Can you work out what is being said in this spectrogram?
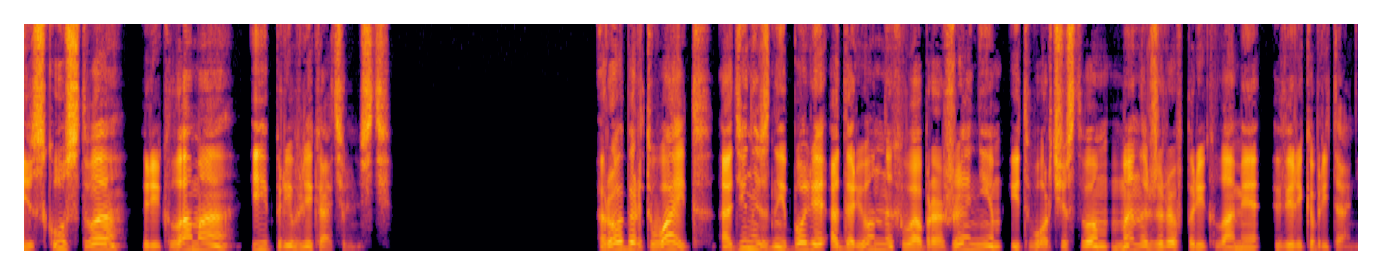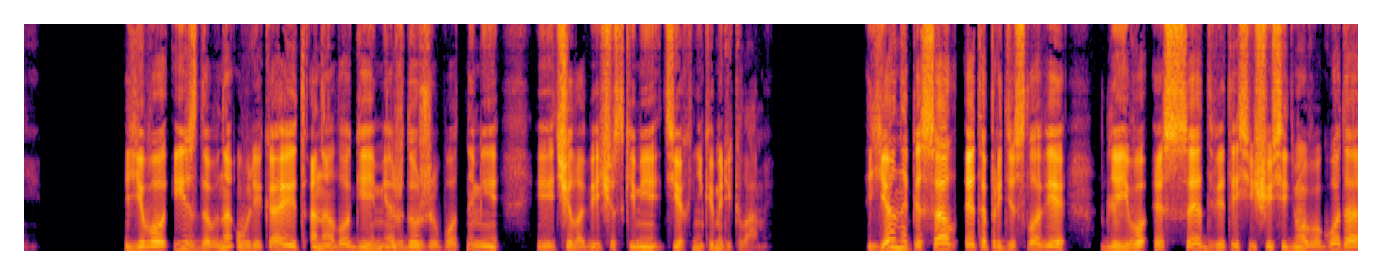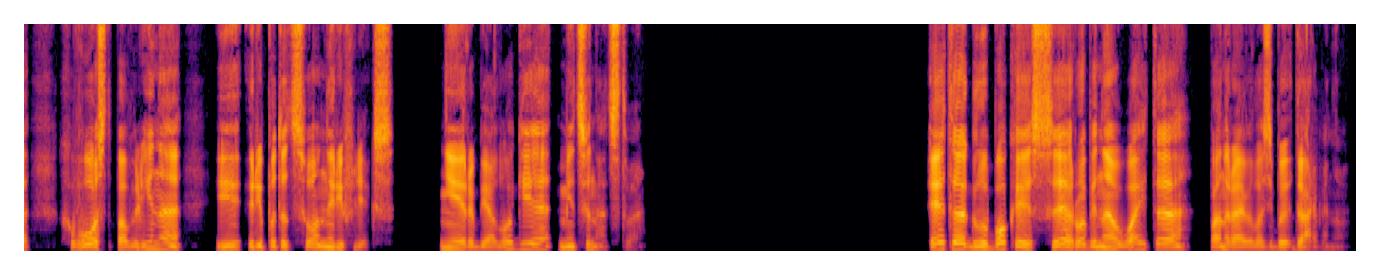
Искусство, реклама и привлекательность. Роберт Уайт — один из наиболее одаренных воображением и творчеством менеджеров по рекламе Великобритании. Его издавна увлекает аналогии между животными и человеческими техниками рекламы. Я написал это предисловие для его эссе 2007 года «Хвост павлина и репутационный рефлекс. Нейробиология меценатства». Это глубокое эссе Робина Уайта понравилось бы Дарвину.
